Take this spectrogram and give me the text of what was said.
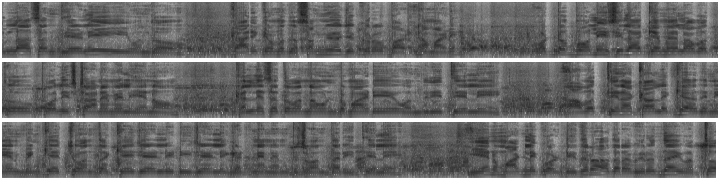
ಉಲ್ಲಾಸ್ ಅಂತ ಹೇಳಿ ಈ ಒಂದು ಕಾರ್ಯಕ್ರಮದ ಸಂಯೋಜಕರು ಭಾಷಣ ಮಾಡಿ, ಒಟ್ಟು ಪೊಲೀಸ್ ಇಲಾಖೆ ಮೇಲೆ ಅವತ್ತು ಪೊಲೀಸ್ ಠಾಣೆ ಮೇಲೆ ಏನು ಕಲ್ಲೆಸೆತವನ್ನು ಉಂಟು ಮಾಡಿ ಒಂದು ರೀತಿಯಲ್ಲಿ ಆವತ್ತಿನ ಕಾಲಕ್ಕೆ ಅದನ್ನೇನು ಬೆಂಕಿ ಹಚ್ಚುವಂಥ K J Halli D J Halli ಘಟನೆ ನೆನಪಿಸುವಂಥ ರೀತಿಯಲ್ಲಿ ಏನು ಮಾಡಲಿಕ್ಕೆ ಹೊರಟಿದ್ರು ಅದರ ವಿರುದ್ಧ ಇವತ್ತು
